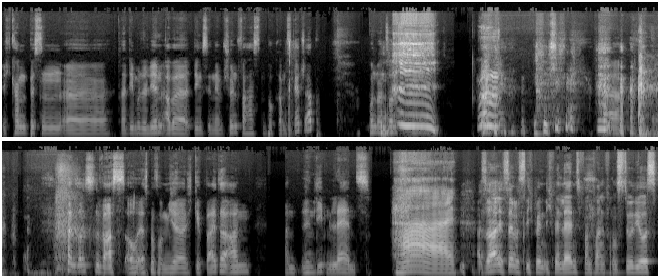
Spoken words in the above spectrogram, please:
Ich kann ein bisschen äh, 3D modellieren, aber allerdings in dem schön verhassten Programm SketchUp. Und ansonsten. Danke. äh, ansonsten war es auch erstmal von mir. Ich gebe weiter an, an den lieben Lance. Hi. Also hi, servus, ich bin, ich bin Lance von Final von Studios.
